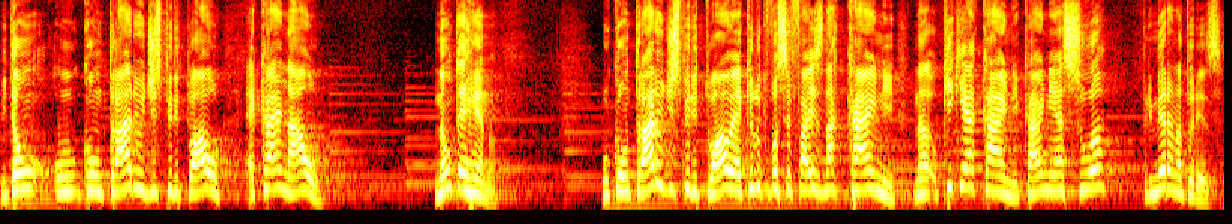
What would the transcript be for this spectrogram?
Então, o contrário de espiritual é carnal, não terreno. O contrário de espiritual é aquilo que você faz na carne. Na, o que, que é a carne? Carne é a sua primeira natureza.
